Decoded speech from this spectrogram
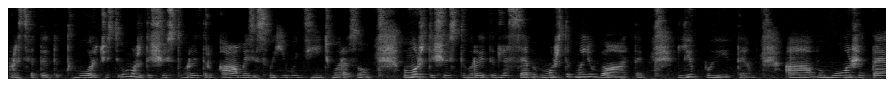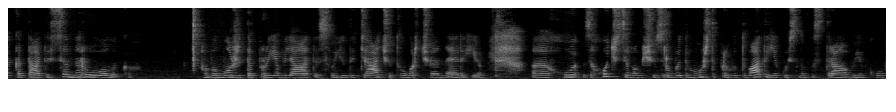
присвятити творчості. Ви можете щось створити руками зі своїми дітьми разом. Ви можете щось створити для себе, ви можете малювати, ліпити, ви можете кататися на роликах. Ви можете проявляти свою дитячу творчу енергію. Е, Захочеться вам щось зробити. Ви можете приготувати якусь нову страву, яку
